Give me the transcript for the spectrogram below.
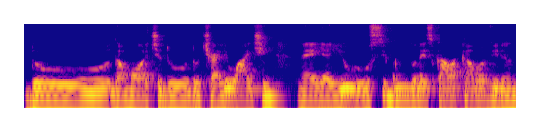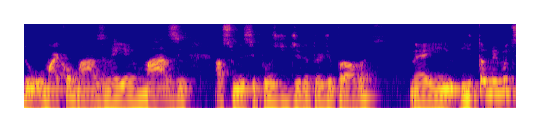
do, da morte do, do Charlie White, né? E aí o, o, segundo na escala acaba virando o Michael Masi, né? E aí o Masi assume esse posto de diretor de prova, né? E, e também muito,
